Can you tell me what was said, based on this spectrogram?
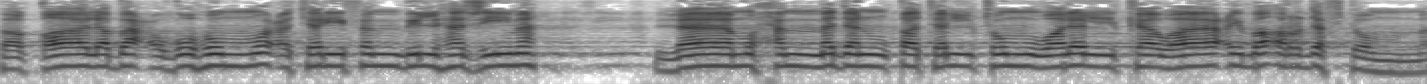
فقال بعضهم معترفا بالهزيمة لا محمدا قتلتم ولا الكواعب أردفتم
